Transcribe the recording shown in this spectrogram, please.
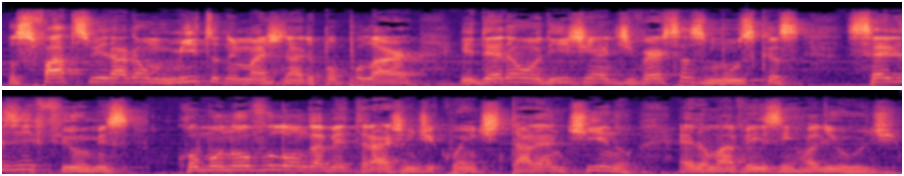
Os fatos viraram mito no imaginário popular e deram origem a diversas músicas, séries e filmes, como o novo longa-metragem de Quentin Tarantino, Era uma Vez em Hollywood.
